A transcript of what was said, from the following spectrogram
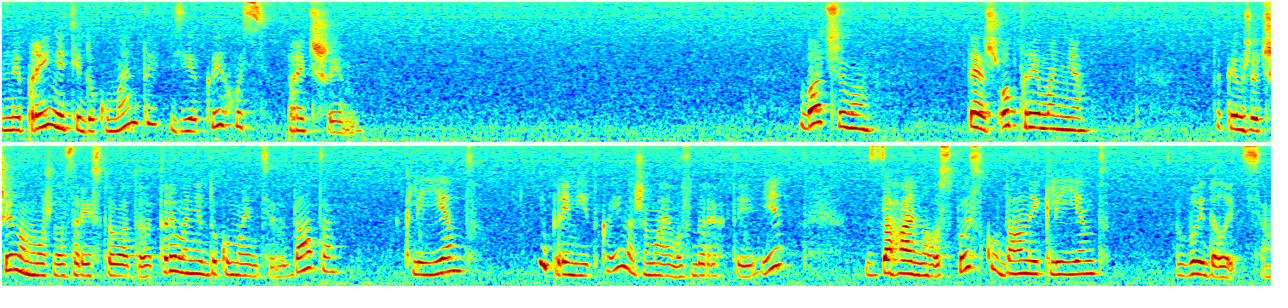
Не прийняті документи з якихось причин. Бачимо теж отримання. Таким же чином можна зареєструвати отримання документів, дата, клієнт і примітка. І нажимаємо Зберегти. І з загального списку даний клієнт видалиться,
